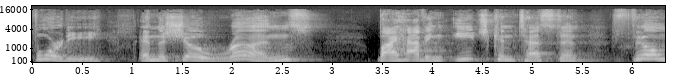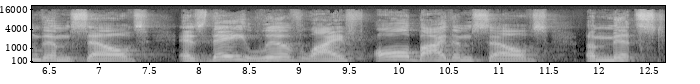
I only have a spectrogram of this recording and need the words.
40, and the show runs by having each contestant film themselves as they live life all by themselves amidst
